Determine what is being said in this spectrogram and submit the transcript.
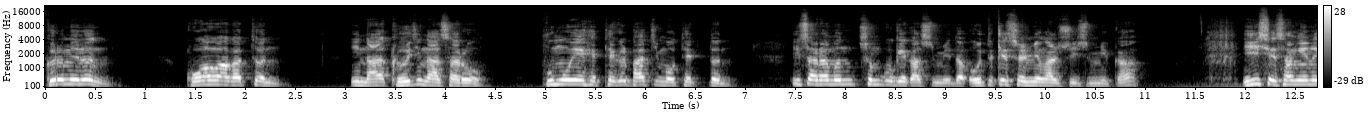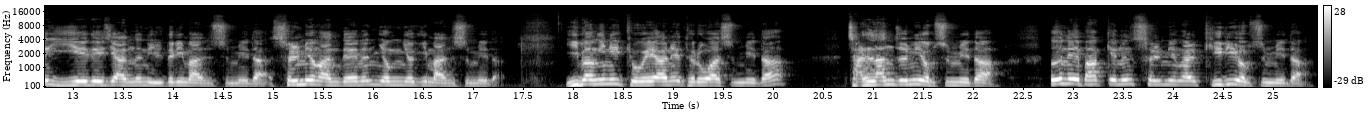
그러면은 고아와 같은 이 나, 거지 나사로 부모의 혜택을 받지 못했던 이 사람은 천국에 갔습니다. 어떻게 설명할 수 있습니까? 이 세상에는 이해되지 않는 일들이 많습니다. 설명 안 되는 영역이 많습니다. 이방인이 교회 안에 들어왔습니다. 잘난 점이 없습니다. 은혜 밖에는 설명할 길이 없습니다.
